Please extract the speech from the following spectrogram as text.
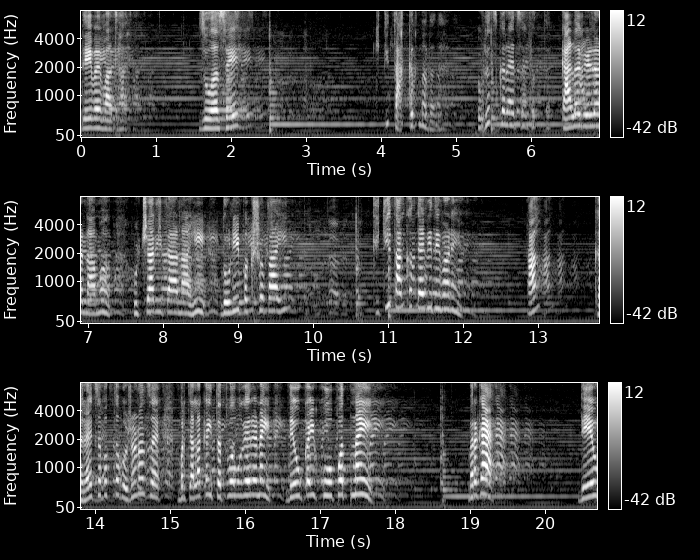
देव आहे माझा. जो असे किती ताकद ना दादा. एवढंच करायचं फक्त. काळ वेळ नाम उच्चारिता नाही दोन्ही पक्ष पाही. किती ताकद द्यावी देवाने? हा? करायचं फक्त भजनच आहे. बरं त्याला काही तत्व वगैरे नाही. देव काही कोपत नाही. बरं काय देव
